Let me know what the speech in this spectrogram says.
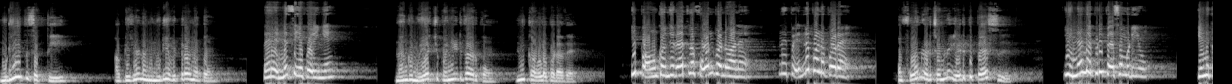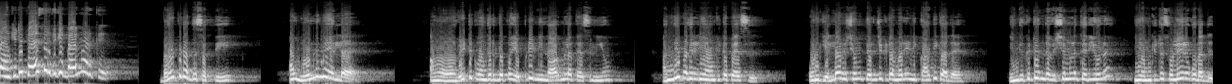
முடியாது சக்தி. அப்படிலாம் நாங்க முடிய விட்டுற மாட்டோம். வேற என்ன செய்ய போறீங்க? நாங்க முயற்சி பண்ணிட்டு தான் இருக்கோம். நீ கவலைப்படாத. இப்ப அவன் கொஞ்ச நேரத்துல ஃபோன் பண்ணுவானே. நான் இப்ப என்ன பண்ண போறேன்? அவன் போன் அடிச்சோம்னா எடுத்து பேசு. என்னால எப்படி பேச முடியும்? எனக்கு அவன் கிட்ட பேசுறதுக்கு பயமா இருக்கு. பயப்படாத சக்தி. அவன் ஒண்ணுமே இல்ல. அவன் உன் வீட்டுக்கு வந்திருந்தப்போ எப்படி நீ நார்மலா பேசுனியோ? அதே மாதிரி நீ அவன்கிட்ட பேசு. உனக்கு எல்லா விஷயமும் தெரிஞ்சுக்கிட்ட மாதிரி நீ காட்டிக்காத. எங்ககிட்ட இந்த விஷயம்லாம் தெரியும்னு நீ அவன்கிட்ட சொல்லிடக்கூடாது.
